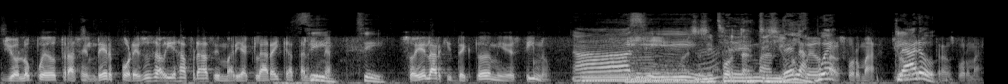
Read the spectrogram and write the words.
yo lo puedo trascender. Por eso esa vieja frase, María Clara y Catalina, Sí, sí. soy el arquitecto de mi destino. Ah, sí. Eso es Sí, importantísimo. Mandela. Lo puedo Bueno, transformar. yo claro. puedo transformar.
